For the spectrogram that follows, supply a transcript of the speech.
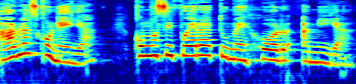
Hablas con ella como si fuera tu mejor amiga.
